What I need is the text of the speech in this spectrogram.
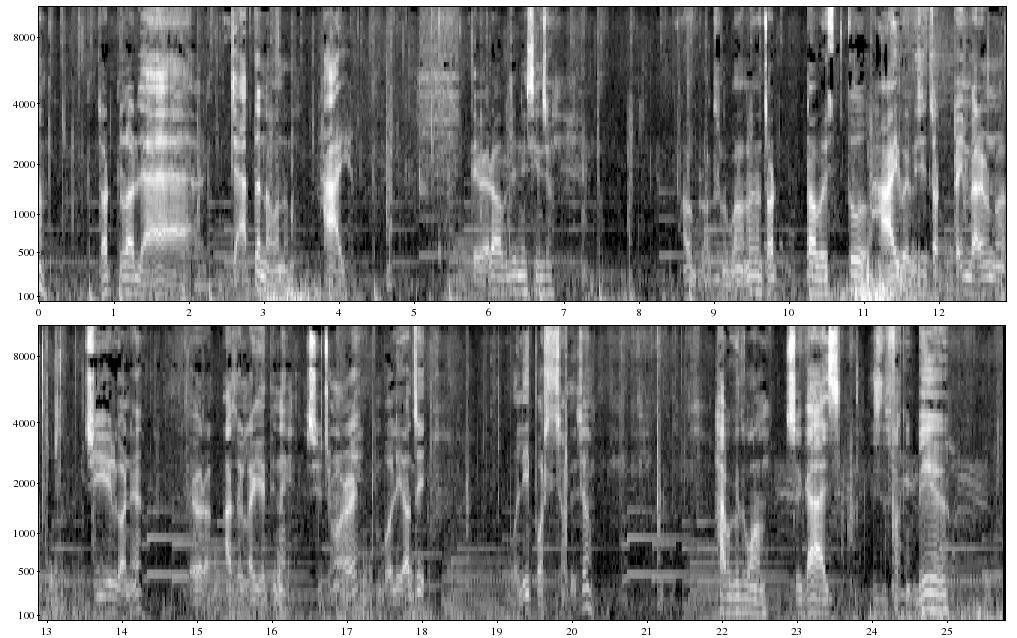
चट्टल झ्याप झ्याप त नभनौँ हाई त्यही भएर अब चाहिँ निस्किन्छु। अब भ्लग सग बनाउँदैन चट्ट अब यस्तो हाई भएपछि चट्ट इन्भाइरोमेन्टमा चिल गर्ने। त्यही भएर आजको लागि यति नै। सिचुमर है। भोलि अझै। भोलि पर्सि छँदैछ। Have a good one. So guys, this is the.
